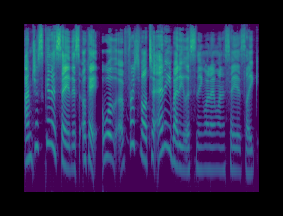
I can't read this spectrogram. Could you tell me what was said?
I'm just going to say this. Okay. Well, uh, first of all, to anybody listening, what I want to say is like,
